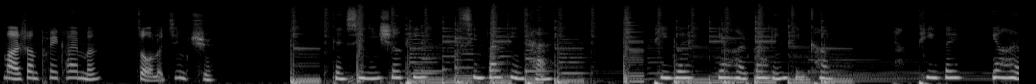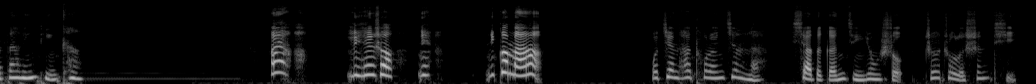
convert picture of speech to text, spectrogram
马上推开门走了进去。感谢您收听信巴电台，tv 幺二八零点 com。tv 幺二八零点 com。哎呀，李先生，你你干嘛？我见他突然进来，吓得赶紧用手遮住了身体。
